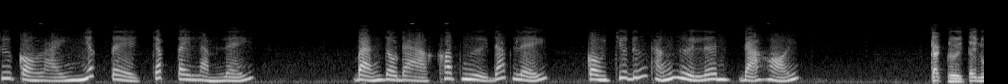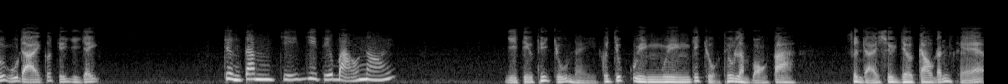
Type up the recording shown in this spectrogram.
sư còn lại nhất tề chấp tay làm lễ. Bạn đầu đà khom người đáp lễ, còn chưa đứng thẳng người lên đã hỏi. Các người tới núi Ngũ Đài có chuyện gì vậy? Trường Tâm chỉ Di Tiểu Bảo nói. Vị tiểu thí chủ này có chút uyên nguyên với chùa thiếu làm bọn ta. Xin đại sư dơ cao đánh khẽ,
